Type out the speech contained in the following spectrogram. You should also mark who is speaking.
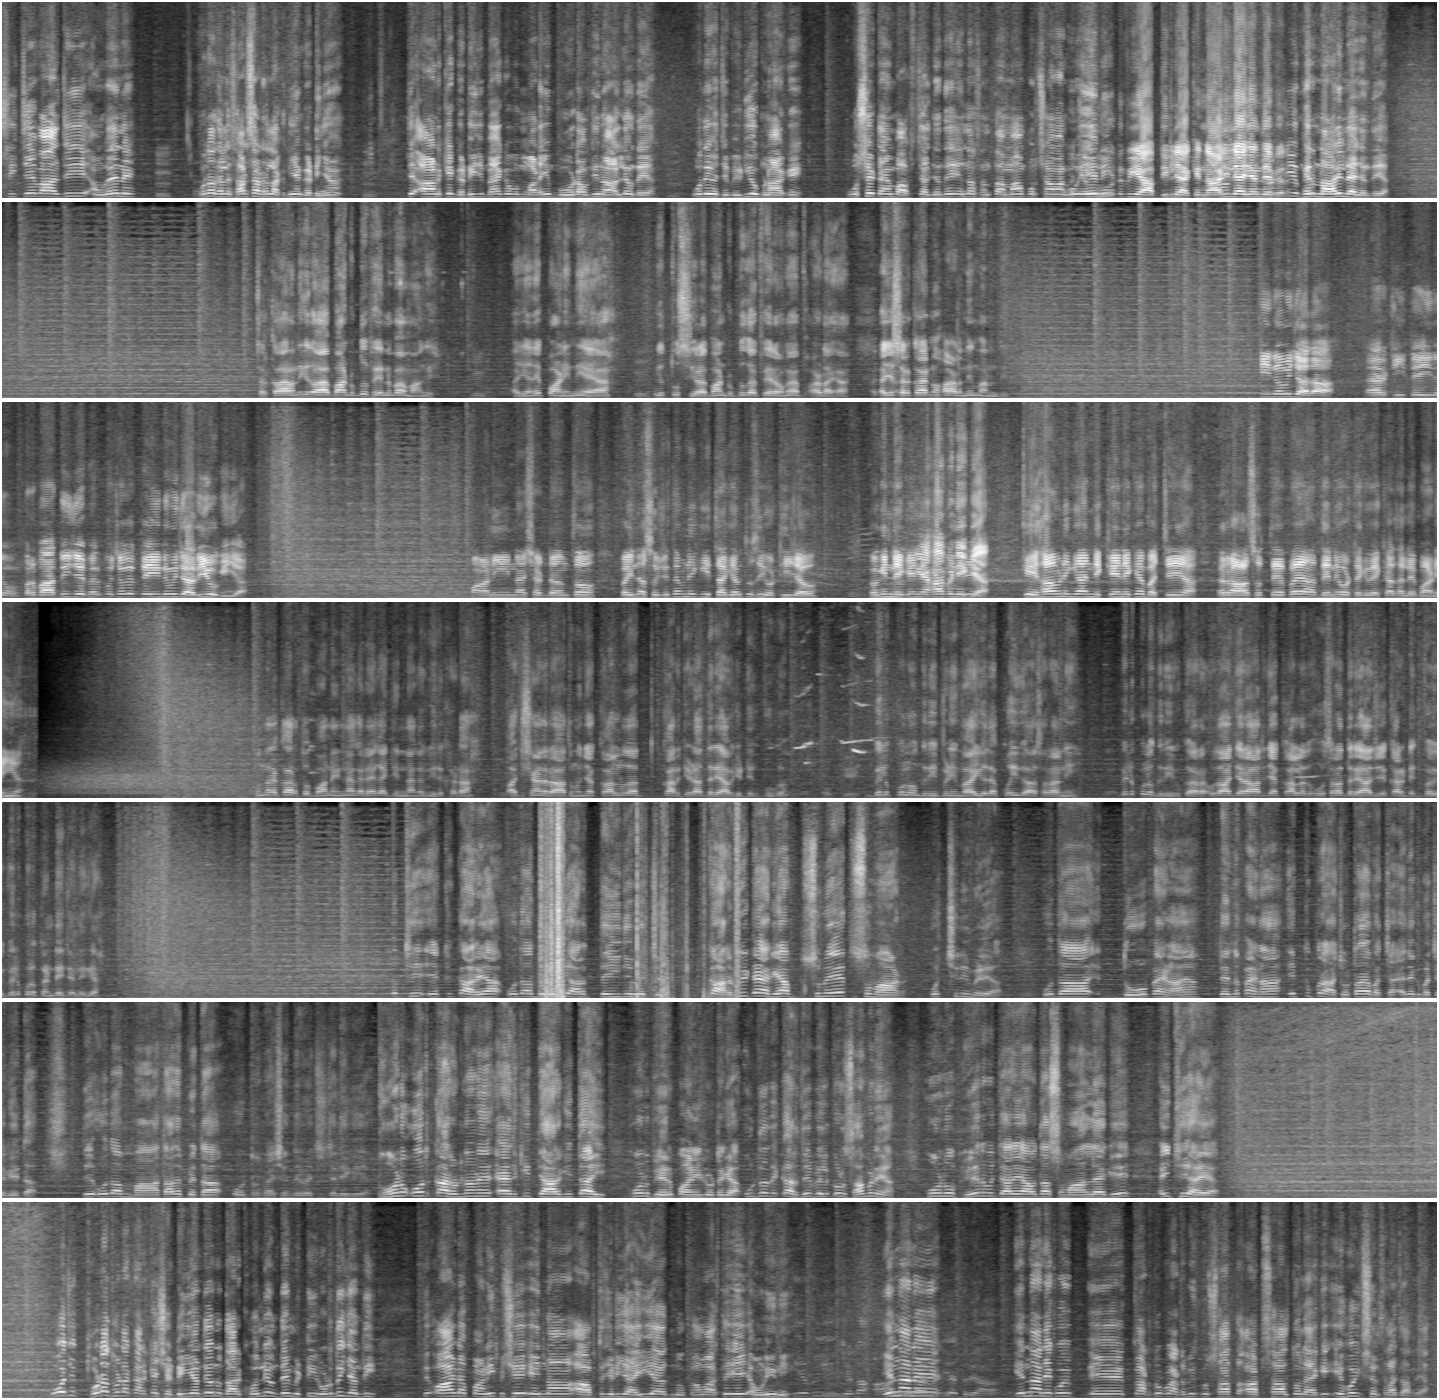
Speaker 1: ਸੀਚੇਵਾਲ ਜੀ ਆਉਂਦੇ ਨੇ ਉਹਨਾਂ ਥੱਲੇ 60 60 ਲੱਖ ਦੀਆਂ ਗੱਡੀਆਂ। ਤੇ ਆਣ ਕੇ ਗੱਡੀ 'ਚ ਬਹਿ ਕੇ ਮਾੜੇ ਬੋਟ ਆਪਦੀ ਨਾਲ ਲਿਆਉਂਦੇ ਆ। ਉਹਦੇ ਵਿੱਚ ਵੀਡੀਓ ਬਣਾ ਕੇ ਉਸੇ ਟਾਈਮ ਵਾਪਸ ਚੱਲ ਜਾਂਦੇ। ਇਹਨਾਂ ਸੰਤਾਂ ਮਹਾਂਪੁਰਸ਼ਾਂ ਵਾਂਗੂ ਇਹ ਨਹੀਂ
Speaker 2: ਵੋਟ ਵੀ ਆਪਦੀ ਲਿਆ ਕੇ ਨਾਲ ਹੀ ਲੈ ਜਾਂਦੇ ਫਿਰ?
Speaker 1: ਫਿਰ ਨਾਲ ਹੀ ਲੈ ਜਾਂਦੇ ਆ।
Speaker 3: ਸਰਕਾਰਾਂ ਦੀ ਜਦੋਂ ਆ ਬੰਨ ਟੁੱਟੂ ਫਿਰ ਨਿਭਾਵਾਂਗੇ। ਅਜੇ ਕਹਿੰਦੇ ਪਾਣੀ ਨਹੀਂ ਆਇਆ। ਜੇ ਤੁਸੀ ਵਾਲਾ ਬੰਨ ਟੁੱਟੂਗਾ ਫਿਰ ਆਵਾਂਗਾ ਫੜ ਆਇਆ। ਅਜੇ ਸਰਕਾਰ ਨੂੰ ਹਾੜ ਨਹੀਂ ਮੰਨਦੀ।
Speaker 4: ਤੀਹ ਨੂੰ ਵੀ ਜ਼ਿਆਦਾ? ਐਰਕੀ 23 ਨੂੰ ਬਰਬਾਦੀ ਜੇ ਫਿਰ ਪੁੱਛੋ ਤੇ 23 ਨੂੰ ਵੀ ਜ਼ਿਆਦੀ ਹੋ ਗਈ ਆ।
Speaker 5: ਪਾਣੀ ਇੰਨਾ ਛੱਡਣ ਤੋਂ ਪਹਿਲਾਂ ਸੂਚਿਤ ਵੀ ਨਹੀਂ ਕੀਤਾ ਗਿਆ ਵੀ ਤੁਸੀਂ ਉੱਠ ਹੀ ਜਾਓ ਕਿਉਂਕਿ ਨਿੱਕੇ
Speaker 2: ਕਿਹਾ ਵੀ ਨਹੀਂ ਗਿਆ।
Speaker 5: ਕਿਹਾ ਵੀ ਨਹੀਂ ਗਿਆ ਨਿੱਕੇ ਨਿੱਕੇ ਬੱਚੇ ਆ ਰਾਤ ਸੁੱਤੇ ਪਏ ਆ ਦਿਨੇ ਉੱਠ ਕੇ ਵੇਖਿਆ ਥੱਲੇ ਪਾਣੀ ਆ।
Speaker 3: ਉਹਨਾਂ ਦੇ ਘਰ ਤੋਂ ਬੰਨ ਇੰਨਾ ਕੁ ਰਹੇਗਾ ਜਿੰਨਾ ਕੁ ਵੀਰ ਖੜਾ। ਅੱਜ ਸ਼ਾਇਦ ਰਾਤ ਨੂੰ ਜਾਂ ਕੱਲ ਉਹਦਾ ਘਰ ਜਿਹੜਾ ਦਰਿਆ ਵਿੱਚ ਡਿੱਗ ਪੂਗਾ
Speaker 2: ਓਕੇ।
Speaker 3: ਬਿਲਕੁਲ ਉਹ ਗਰੀਬਣੀ ਮਾਈ ਉਹਦਾ ਕੋਈ ਵੀ ਆਸਰਾ ਨਹੀਂ। ਬਿਲਕੁਲ ਗਰੀਬ ਘਰ ਆ। ਉਹਦਾ ਅੱਜ ਰਾਤ ਜਾਂ ਕੱਲ ਹੋਸਰਾ ਦਰਿਆ 'ਚ ਘਰ ਡਿੱਗ ਪਵੇ, ਬਿਲਕੁਲ ਕੰਢੇ ਚਲੇ ਗਿਆ
Speaker 6: ਉੱਥੇ ਇੱਕ ਘਰ ਆ, ਉਹਦਾ 2023 ਦੇ ਵਿੱਚ ਘਰ ਵੀ ਢਹਿ ਗਿਆ, ਸਮੇਤ ਸਮਾਨ ਕੁਛ ਨਹੀਂ ਮਿਲਿਆ ਉਹਦਾ ਦੋ ਭੈਣਾਂ ਆ ਤਿੰਨ ਭੈਣਾਂ ਇੱਕ ਭਰਾ ਛੋਟਾ ਜਿਹਾ ਬੱਚਾ ਇਹਦੇ ਇੱਕ ਬੱਚੇ ਗੇਡਾ ਤੇ ਉਹਦਾ ਮਾਤਾ ਤੇ ਪਿਤਾ ਉਹ ਡਿਫੈਸ਼ਨ ਦੇ ਵਿੱਚ ਚਲੇ ਗਏ ਆ। ਹੁਣ ਉਹ ਘਰ ਉਹਨਾਂ ਨੇ ਐਤਕੀ ਤਿਆਰ ਕੀਤਾ ਸੀ ਹੁਣ ਫੇਰ ਪਾਣੀ ਟੁੱਟ ਗਿਆ। ਉਹਨਾਂ ਦੇ ਘਰ ਦੇ ਬਿਲਕੁਲ ਸਾਹਮਣੇ ਆ। ਹੁਣ ਉਹ ਫੇਰ ਵਿਚਾਰੇ ਆਪਦਾ ਸਮਾਨ ਲੈ ਕੇ ਇੱਥੇ ਆਏ ਆ।
Speaker 1: ਉਹ ਜੇ ਥੋੜਾ ਥੋੜਾ ਕਰਕੇ ਛੱਡੀ ਜਾਂਦੇ ਉਹਨੂੰ ਦਰ ਖੋਲੇ ਹੁੰਦੇ ਮਿੱਟੀ ਰੁੜਦੀ ਜਾਂਦੀ ਤੇ ਆਹ ਜਿਹੜਾ ਪਾਣੀ ਪਿਛੇ ਇੰਨਾ ਆਫਤ ਜਿਹੜੀ ਆਈ ਆ ਲੋਕਾਂ ਵਾਸਤੇ ਇਹ ਆਉਣੀ ਨਹੀਂ।
Speaker 6: ਇਹ ਵੀ ਜਿਹੜਾ
Speaker 1: ਇਹਨਾਂ ਨੇ ਇਹਨਾਂ ਨੇ ਕੋਈ ਇਹ, ਘੱਟ ਤੋਂ ਘੱਟ ਵੀ ਕੋਈ 7-8 ਸਾਲ ਤੋਂ ਲੈ ਕੇ ਇਹੋ ਹੀ ਸਿਲਸਿਲਾ ਚੱਲ ਰਿਹਾ।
